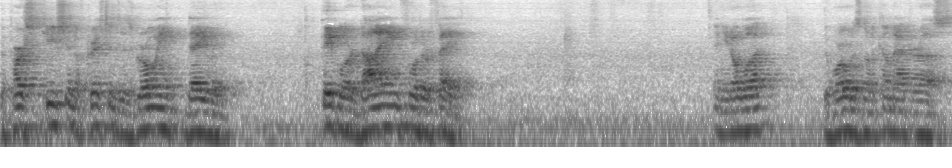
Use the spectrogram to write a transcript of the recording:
The persecution of Christians is growing daily. People are dying for their faith. And you know what? The world is going to come after us.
